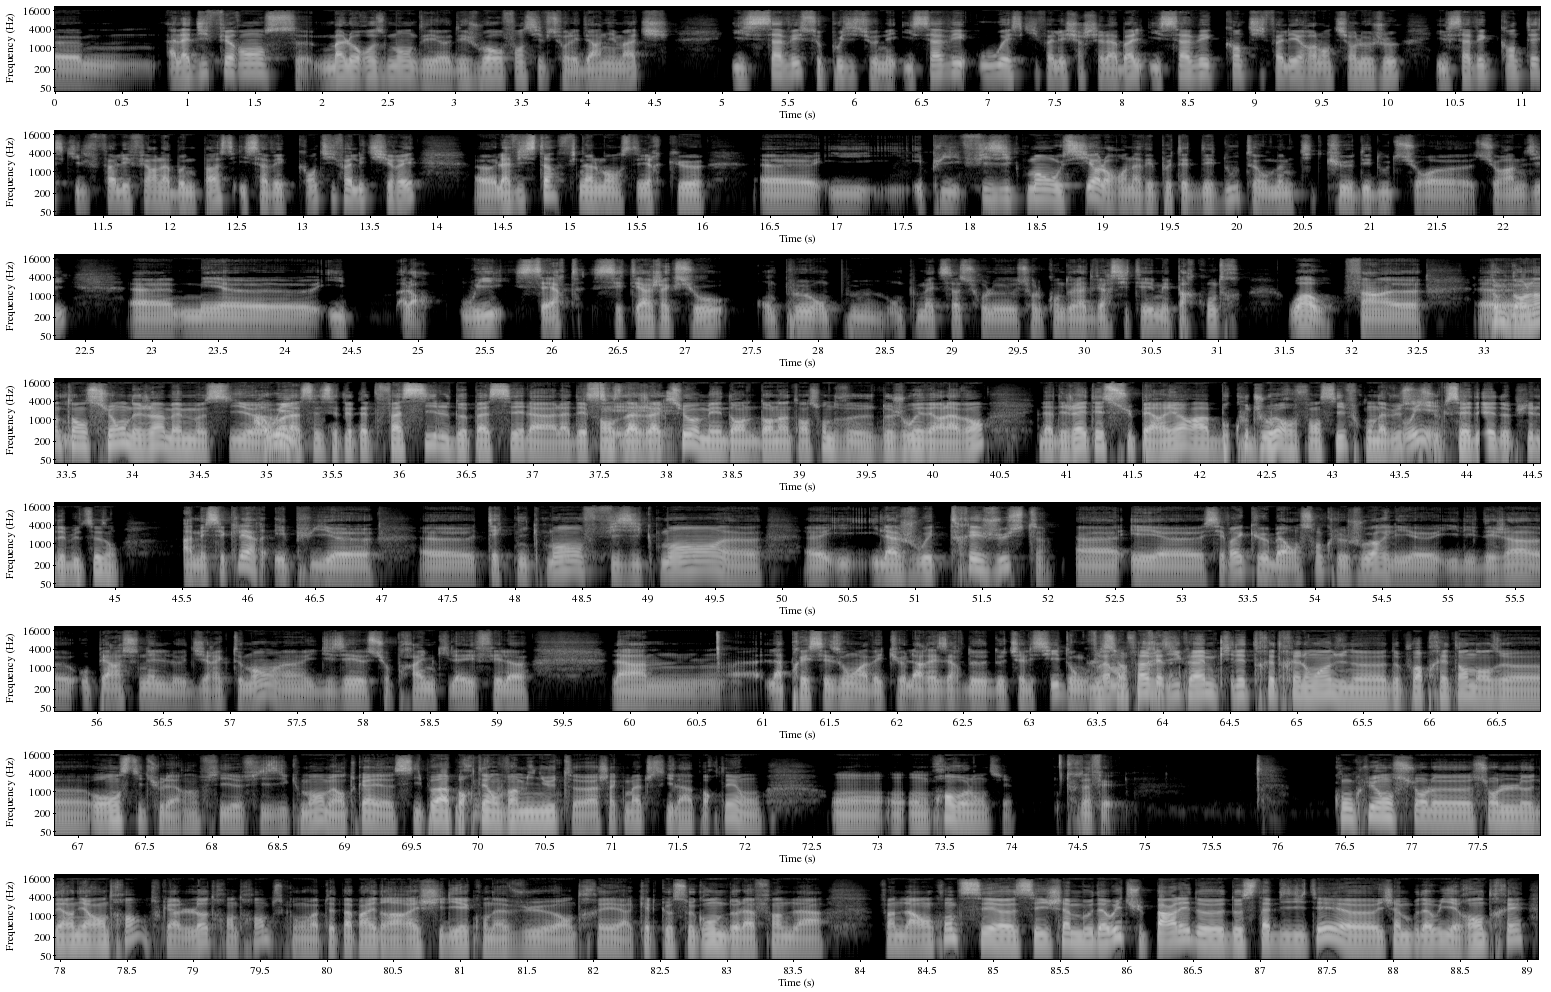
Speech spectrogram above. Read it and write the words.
à la différence malheureusement des, des, joueurs offensifs sur les derniers matchs, il savait se positionner, il savait où est-ce qu'il fallait chercher la balle, il savait quand il fallait ralentir le jeu, il savait quand est-ce qu'il fallait faire la bonne passe, il savait quand il fallait tirer, la vista finalement. C'est-à-dire que il, et puis physiquement aussi, alors on avait peut-être des doutes, hein, au même titre que des doutes sur sur Ramsey, mais il, alors oui, certes, c'était Ajaccio, on peut, on peut, on peut mettre ça sur le, sur le compte de l'adversité, mais par contre, waouh, enfin. Donc dans euh, l'intention déjà, même si euh, ah voilà, c'était peut-être facile de passer la, la défense d'Ajaccio, mais dans, dans l'intention de, de, jouer vers l'avant, il a déjà été supérieur à beaucoup de joueurs offensifs qu'on a vu se succéder depuis le début de saison. Ah mais c'est clair. Et puis euh, euh, techniquement, physiquement, euh, il, a joué très juste. et c'est vrai que bah, on sent que le joueur il est, il est déjà opérationnel directement. Hein. Il disait sur Prime qu'il avait fait la, la, hum, la pré-saison avec la réserve de, de Chelsea. Donc Lucien vraiment, dit quand même qu'il est très très loin d'une de pouvoir prétendre dans, au 11 titulaire hein, physiquement, mais en tout cas, s'il peut apporter en 20 minutes à chaque match ce qu'il a apporté, on, on, on, prend volontiers. Tout à fait. Concluons sur le, sur le dernier entrant, en tout cas l'autre entrant, parce qu'on va peut-être pas parler de Rare Chilier qu'on a vu euh, entrer à quelques secondes de la fin de la, fin de la rencontre, c'est euh, Hicham Boudaoui. Tu parlais de, stabilité. Euh, Hicham Boudaoui est rentré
